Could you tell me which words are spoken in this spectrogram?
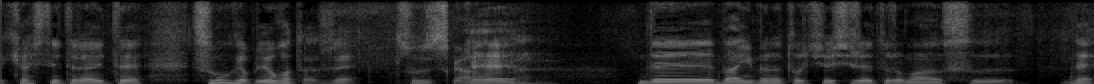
聞かせていただいてすごくやっぱ良かったですね。そうですか、えー、でまあ今の途中シレットロマンスね、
